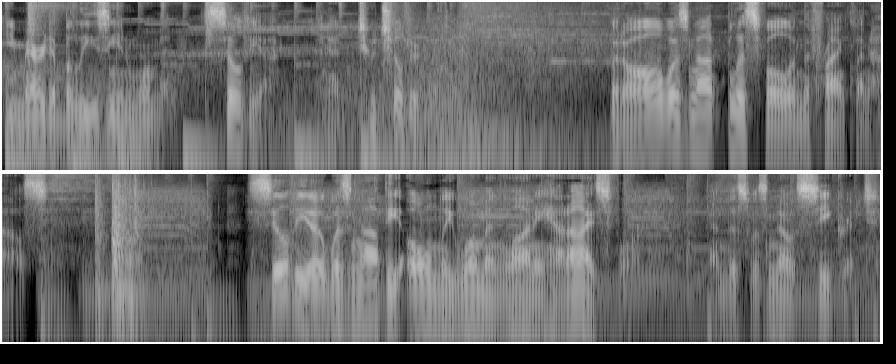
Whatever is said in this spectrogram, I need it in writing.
he married a Belizean woman, Sylvia, and had two children with her. But all was not blissful in the Franklin house. Sylvia was not the only woman Lonnie had eyes for, and this was no secret.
